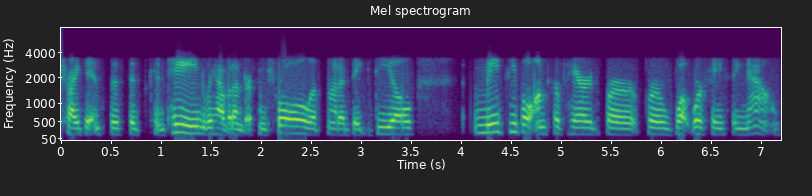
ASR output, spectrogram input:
tried to insist it's contained, we have it under control, it's not a big deal, made people unprepared for, for what we're facing now.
